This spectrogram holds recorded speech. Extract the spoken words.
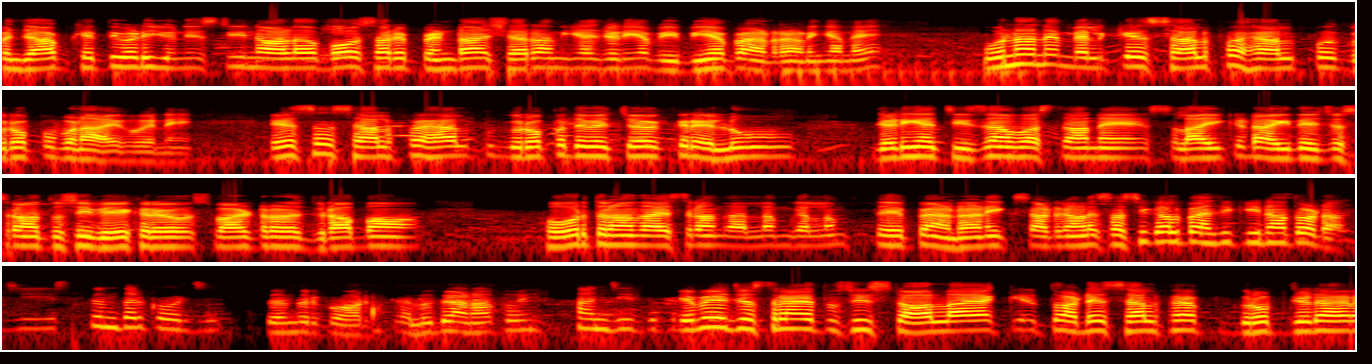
ਪੰਜਾਬ ਖੇਤੀਬਾੜੀ ਯੂਨੀਵਰਸਿਟੀ ਨਾਲ ਬਹੁਤ ਸਾਰੇ ਪਿੰਡਾਂ, ਸ਼ਹਿਰਾਂ ਦੀਆਂ ਜਿਹੜੀਆਂ ਬੀਬੀਆਂ, ਭੈਣ ਰਾਣੀਆਂ ਨੇ, ਉਹਨਾਂ ਨੇ ਮਿਲ ਕੇ ਸੈਲਫ ਹੈਲਪ ਗਰੁੱਪ ਬਣਾਏ ਹੋਏ ਨੇ। ਇਸ ਸੈਲਫ ਹੈਲਪ ਗਰੁੱਪ ਦੇ ਵਿੱਚ ਘਰੇਲੂ ਜਿਹੜੀਆਂ ਚੀਜ਼ਾਂ, ਵਸਤਾਂ ਨੇ, ਸਿਲਾਈ ਕਢਾਈ ਦੇ, ਜਿਸ ਤਰ੍ਹਾਂ ਤੁਸੀਂ ਵੇਖ ਰਹੇ ਹੋ, ਸਵੈਟਰ, ਜੁਰਾਬਾਂ ਹੋਰ ਤਰ੍ਹਾਂ ਦਾ ਇਸ ਤਰ੍ਹਾਂ ਦਾ ਅਲਮ ਗਲਮ ਤੇ ਭੈਣ ਰਾਣੀ ਸਾਡੇ ਨਾਲ ਹੈ। ਸਤਿ ਸ਼੍ਰੀ ਅਕਾਲ ਭੈਣ ਜੀ ਕੀ ਨਾਂ ਤੁਹਾਡਾ? ਜੀ ਸਤਿੰਦਰ ਕੌਰ ਜੀ। ਸਤਿੰਦਰ ਕੌਰ ਲੁਧਿਆਣਾ ਤੋਂ ਹੀ? ਹਾਂਜੀ ਕਿਵੇਂ ਜਿਸ ਤਰ੍ਹਾਂ ਇਹ ਤੁਸੀਂ ਸਟਾਲ ਲਾਇਆ ਕਿ ਤੁਹਾਡੇ ਸੈਲਫ ਹੈਲਪ ਗਰੁੱਪ ਜਿਹੜਾ ਹੈ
